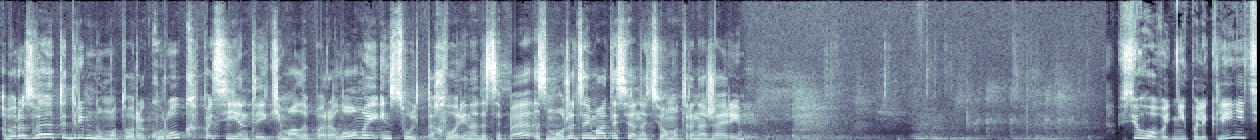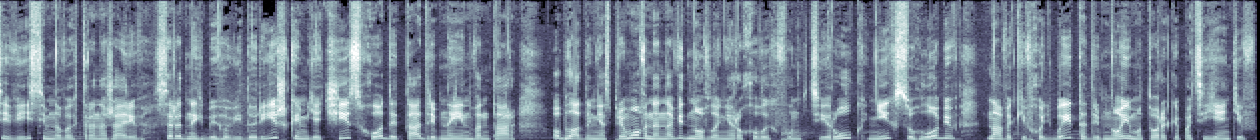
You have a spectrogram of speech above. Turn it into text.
Аби розвинути дрібну моторику рук, пацієнти, які мали переломи, інсульт та хворі на ДЦП, зможуть займатися на цьому тренажері. Всього в одній поліклініці вісім нових тренажерів. Серед них бігові доріжки, м'ячі, сходи та дрібний інвентар. Обладнання спрямоване на відновлення рухових функцій рук, ніг, суглобів, навиків ходьби та дрібної моторики пацієнтів.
